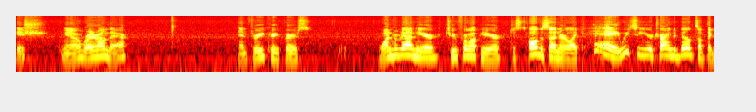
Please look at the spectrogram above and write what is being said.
Ish. You know, right around there and three creepers. One from down here, two from up here. Just all of a sudden are like, hey, we see you're trying to build something.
